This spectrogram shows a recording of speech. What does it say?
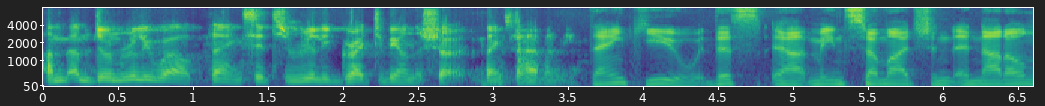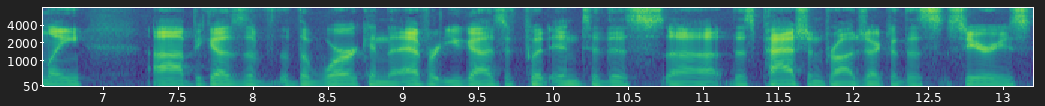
I'm, I'm doing really well. Thanks. It's really great to be on the show. Thanks for having me. Thank you. This uh, means so much. And, and not only uh, because of the work and the effort you guys have put into this uh, this passion project of this series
